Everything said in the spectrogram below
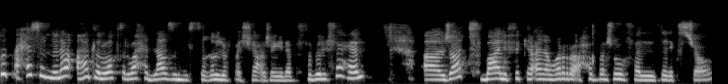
كنت أحس إنه لا هذا الوقت الواحد لازم يستغله في أشياء جيدة. فبالفعل آه، جات في بالي فكرة أنا مرة أحب أشوف التيدكس شو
